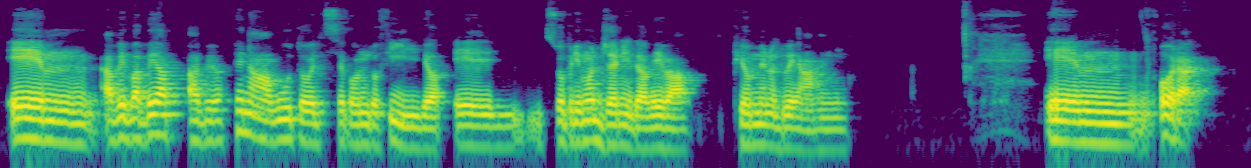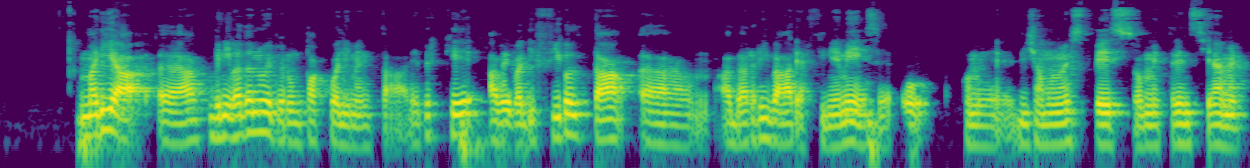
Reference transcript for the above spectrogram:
e mh, mm, aveva, aveva, aveva, appena avuto il secondo figlio e il suo primogenito aveva più o meno due anni. E, mh, mm, ora, Maria eh, veniva da noi per un pacco alimentare perché aveva difficoltà eh, ad arrivare a fine mese o come diciamo noi spesso, mettere insieme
